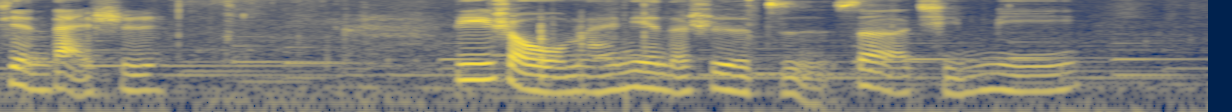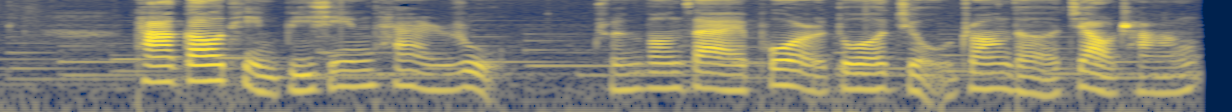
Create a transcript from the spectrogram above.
现代诗，第一首我们来念的是《紫色情迷》。他高挺鼻心探入，春风在波尔多酒庄的窖藏，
